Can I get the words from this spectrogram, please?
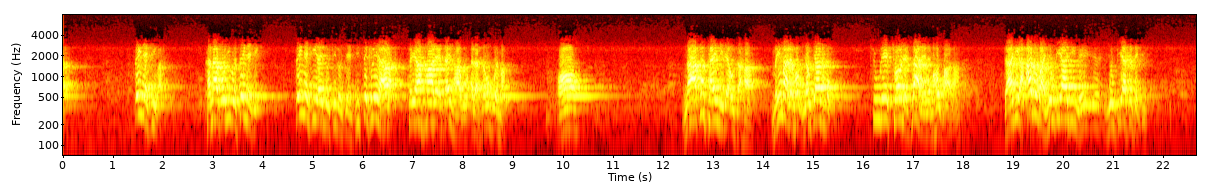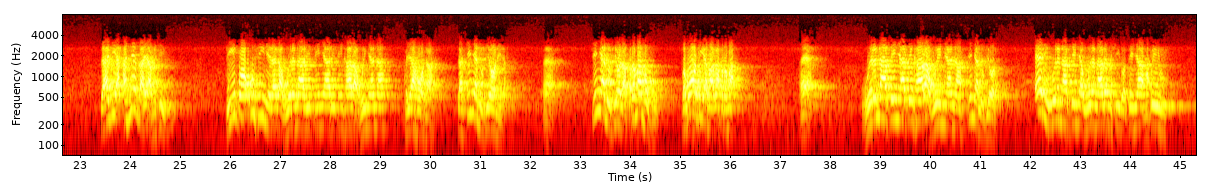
စိတ်နဲ့ကြည့်ပါခန္ဓာကိုယ်ကြီးကိုစိတ်နဲ့ကြည့် စိတ်နဲ့ကြည့်လိုက်လို့ရှိလို့ရှိရင်ဒီစိတ်ကလေးဟာဆရာမှားတဲ့အတိုင်းဟာကိုအဲ့ဒါနှလုံးသွင်းမှာဩငါအခုထိုင်နေတဲ့ဥစ္စာဟာမိန်းမလည်းမဟုတ်ယောက်ျားလည်းမဟုတ်ဖြူတယ်ချောတယ်လှတယ်လည်းမဟုတ်ပါလားဒါကြီးကအတုပယုတ်တရားကြီးပဲယုတ်တရားသက်သက်ကြီးဒါကြီးကအနှစ်သာရမရှိဘူးဒီပေါ်ဥသိနေတာကဝေဒနာတွေတင်ညာတွေသင်္ခါရဝိညာဏဘုရားဟောတာဒါပြဉ္ညာလို့ပြောနေတာအဲ ပြဉ္ညာလို့ပြောတာပရမတ်မဟုတ်ဘူးသဘောတရားမှာကပရမတ်အဲဝေဒနာတင်ညာသင်္ခါရဝိညာဏပြဉ္ညာလို့ပြောတာအဲ့ဒီဝေဒနာတင်ညာဝေဒနာလည်းမရှိတော့တင်ညာမပေးဘူး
